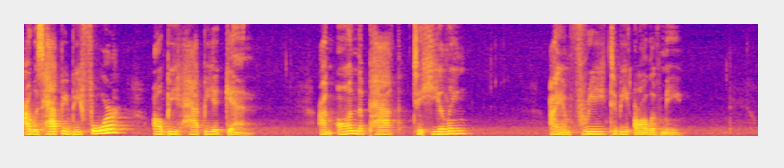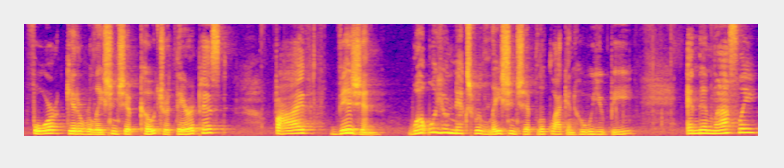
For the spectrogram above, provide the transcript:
I was happy before, I'll be happy again. I'm on the path to healing. I am free to be all of me. Four, get a relationship coach or therapist. Five, vision. What will your next relationship look like and who will you be? And then lastly,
